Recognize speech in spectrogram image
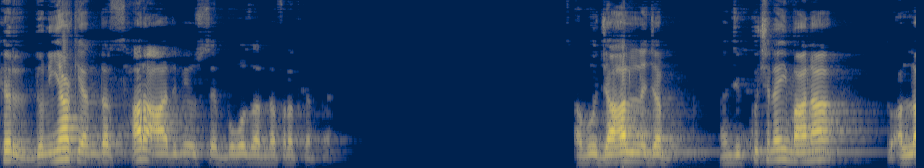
پھر دنیا کے اندر ہر آدمی اس سے بوجھ اور نفرت کرتا ہے۔ ابو جہل نے جب ہاں جی کچھ نہیں مانا تو اللہ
